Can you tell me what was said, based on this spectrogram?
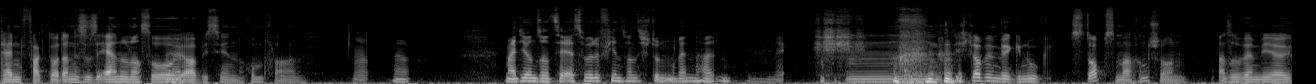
Rennfaktor. Dann ist es eher nur noch so, Ja. ja, ein bisschen rumfahren. Meint ihr, unsere CS würde 24 Stunden Rennen halten? Nee. Mm, ich glaube, wenn wir genug Stops machen, schon. Also wenn wir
